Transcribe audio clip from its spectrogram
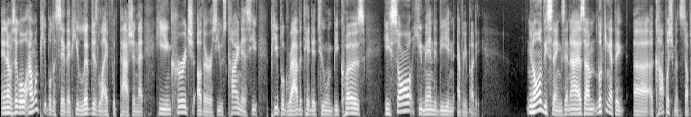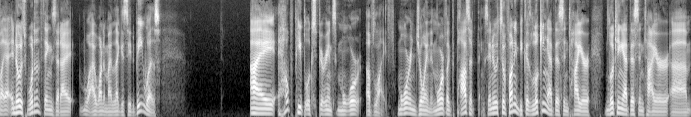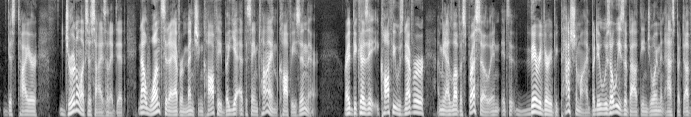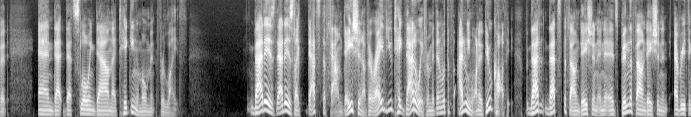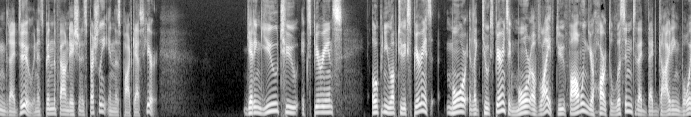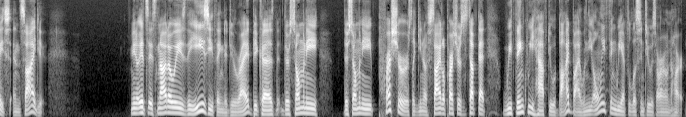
And I was like, well, I want people to say that he lived his life with passion, that he encouraged others, he was kindness, he people gravitated to him because he saw humanity in everybody and all of these things. And as I'm looking at the uh, accomplishments and stuff, I, I noticed one of the things that I I wanted my legacy to be was I help people experience more of life, more enjoyment, more of like the positive things. And it was so funny because looking at this entire, looking at this entire, um, this entire journal exercise that I did, not once did I ever mention coffee, but yet at the same time, coffee's in there right? Because it, coffee was never, I mean, I love espresso and it's a very, very big passion of mine, but it was always about the enjoyment aspect of it and that, that slowing down, that taking a moment for life. That is, that is like, that's the foundation of it, right? If you take that away from it, then what the, I don't even want to do coffee. But that, that's the foundation. And it's been the foundation in everything that I do. And it's been the foundation, especially in this podcast here. Getting you to experience, open you up to experience more like to experiencing more of life, to following your heart, to listen to that that guiding voice inside you. You know, it's it's not always the easy thing to do, right? Because there's so many there's so many pressures, like you know, societal pressures and stuff that we think we have to abide by when the only thing we have to listen to is our own heart.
